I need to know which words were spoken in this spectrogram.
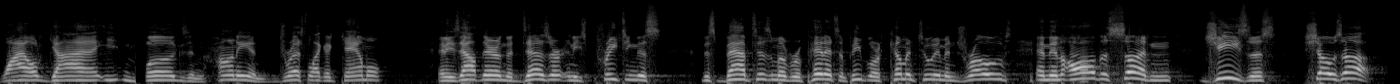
wild guy eating bugs and honey and dressed like a camel. And he's out there in the desert and he's preaching this, this baptism of repentance, and people are coming to him in droves. And then all of a sudden, Jesus shows up.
